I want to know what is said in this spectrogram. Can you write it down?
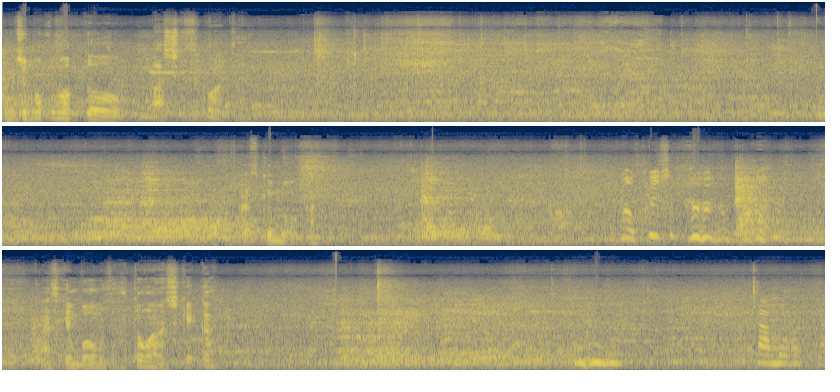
김치볶음밥도 맛있을 것 같아. 아이스크림 먹을까? 싶으면 먹어. 아이스크림 먹으면서 핫도그 하나 시킬까? 다 먹었다.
